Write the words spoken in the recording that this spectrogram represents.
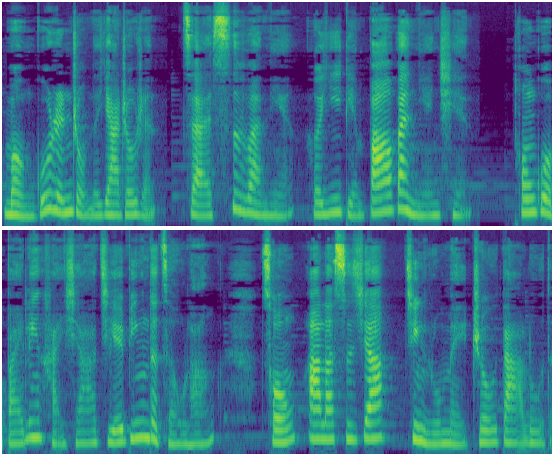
蒙古人种的亚洲人在四万年和一点八万年前，通过白令海峡结冰的走廊，从阿拉斯加进入美洲大陆的。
